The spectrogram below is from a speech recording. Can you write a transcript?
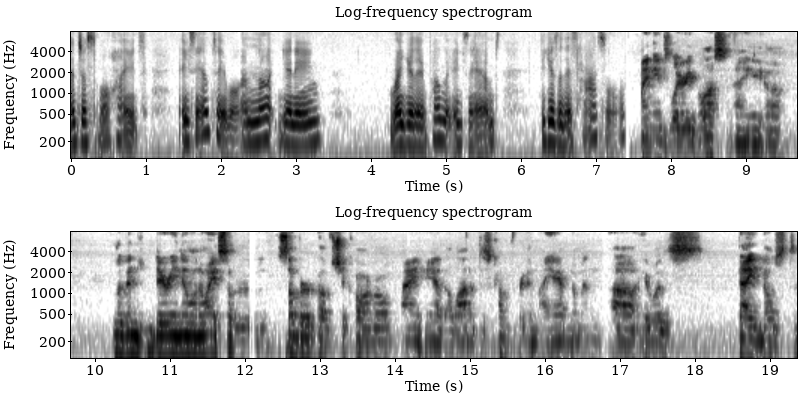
adjustable height exam table. I'm not getting regular public exams because of this hassle. My name's Larry Voss. I uh, live in Darien, Illinois, suburb, suburb of Chicago. I had a lot of discomfort in my abdomen. Uh, it was diagnosed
